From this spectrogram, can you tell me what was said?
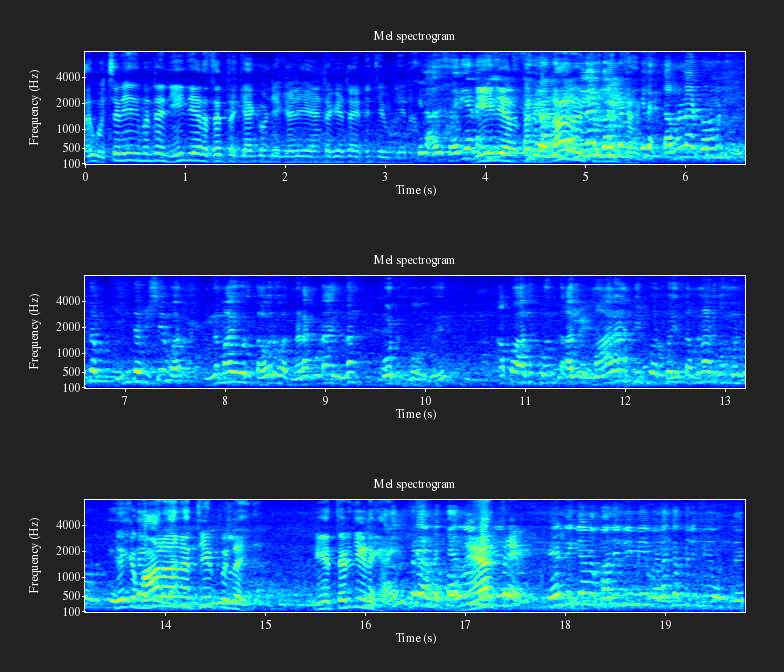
அது உச்சநீதிமன்ற நீதியரசர்கிட்ட கேட்க வேண்டிய கேள்வி என்கிட்ட கேட்டால் என்ன செய்ய முடியும்? இல்ல அது சரியான நீதி அதை. கவர்மெண்ட் இல்ல தமிழ்நாடு கவர்மெண்ட் இந்த இந்த விஷயம் இந்த மாதிரி ஒரு தவறு நடக்கூடாதுன்னு தான் கோர்ட்டுக்கு போகுது. அப்போ அதுக்கு வந்து அதுக்கு மாறான தீர்ப்பு வரும்போது தமிழ்நாடு கவர்மெண்டோட இதுக்கு மாறான தீர்ப்பு இல்லை. இது நீங்கள் தெரிஞ்சுக்கிடுங்க கேள்விக்கான பதிலையுமே விளக்கத்திலுமே வந்து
